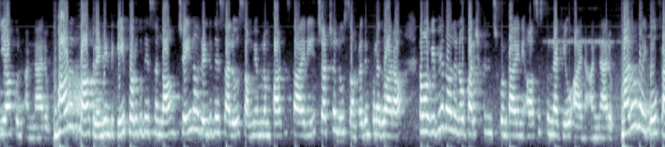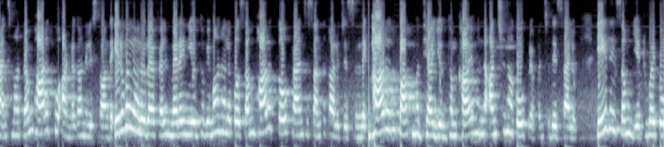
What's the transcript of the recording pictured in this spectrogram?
జియాకున్ అన్నారు. భారత్ పాక్ రెండింటికి పొరుగు దేశంగా చైనా రెండు దేశాలు సంయమనం పాటిస్తాయని చర్చలు సంప్రదింపుల ద్వారా తమ విభేదాలను పరిష్కరించుకుంటాయని ఆశిస్తున్నట్లు ఆయన అన్నారు. మరోవైపు ఫ్రాన్స్ మాత్రం భారత్కు అండగా నిలుస్తోంది. ఇరవై ఆరు రైఫెల్ మెరైన్ యుద్ధ విమానాల కోసం భారత్తో ఫ్రాన్స్ సంతకాలు చేసింది. భారత్ పాక్ మధ్య యుద్ధం ఖాయమన్న అంచనాకు ప్రపంచ దేశాలు. ఏ దేశం ఎటువైపు?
